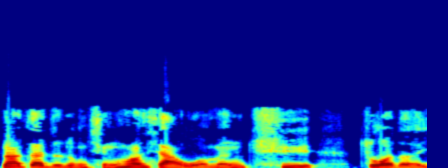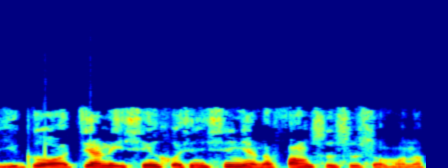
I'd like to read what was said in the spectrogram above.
那在这种情况下，我们去做的一个建立新核心信念的方式是什么呢？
